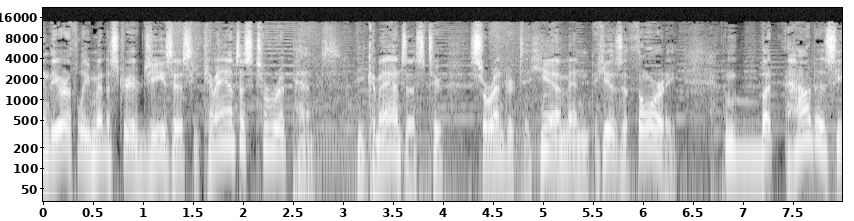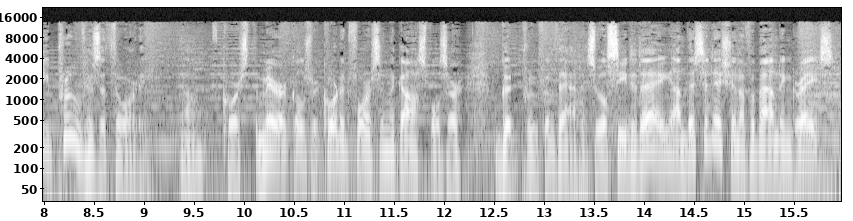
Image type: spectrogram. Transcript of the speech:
In the earthly ministry of Jesus, he commands us to repent. He commands us to surrender to him and his authority. But how does he prove his authority? Well, of course, the miracles recorded for us in the Gospels are good proof of that, as we'll see today on this edition of Abounding Grace.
